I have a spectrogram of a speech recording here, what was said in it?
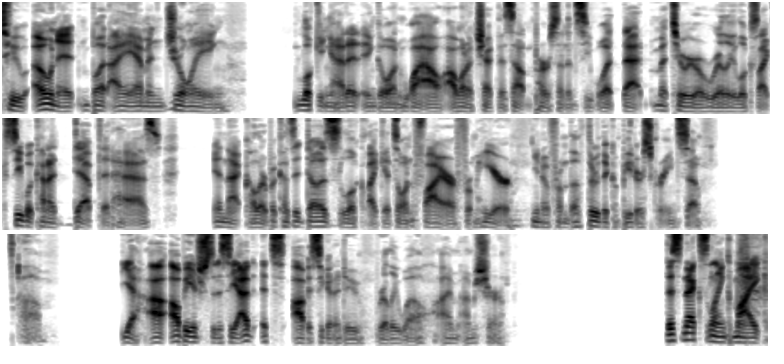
to own it, but I am enjoying looking at it and going, wow, I want to check this out in person and see what that material really looks like, see what kind of depth it has in that color because it does look like it's on fire from here, you know, from the through the computer screen. So, um, yeah, I, will be interested to see. I, it's obviously going to do really well. I'm I'm sure. This next link, Mike.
